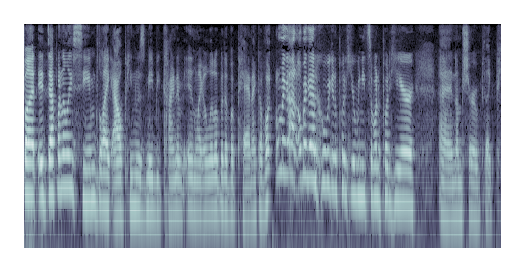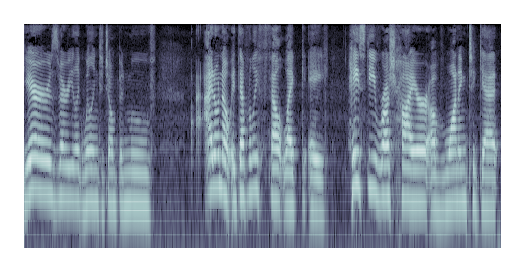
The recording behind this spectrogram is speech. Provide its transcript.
but it definitely seemed like Alpine was maybe kind of in like a little bit of a panic of like, oh my God, oh my God, who are we going to put here? We need someone to put here. And I'm sure like Pierre is very like willing to jump and move. I don't know. It definitely felt like a hasty rush hire of wanting to get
